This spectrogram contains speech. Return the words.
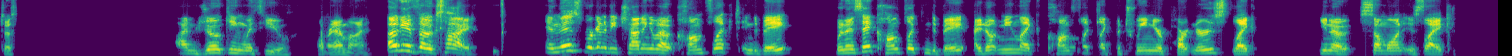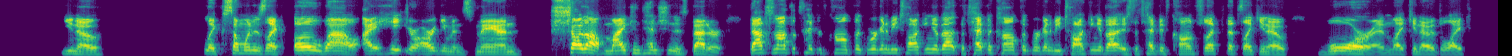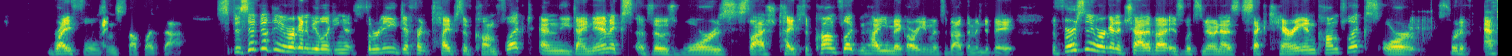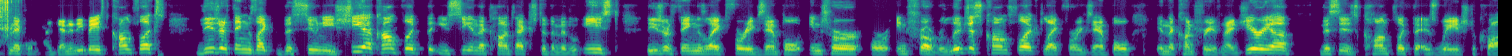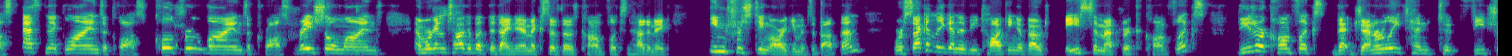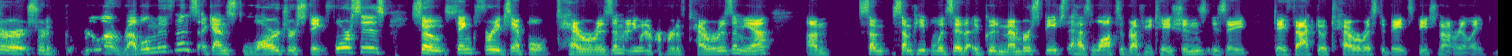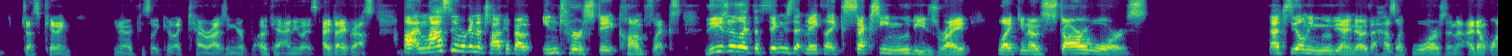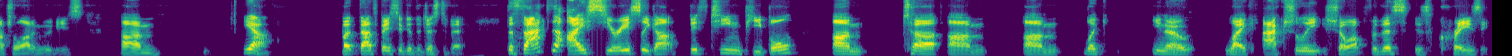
just I'm joking with you, or am I? Okay, folks, hi. In this, we're going to be chatting about conflict in debate. When I say conflict in debate, I don't mean like conflict like between your partners, like, you know, someone is like, you know, like someone is like, oh, wow, I hate your arguments, man. Shut up. My contention is better. That's not the type of conflict we're going to be talking about. The type of conflict we're going to be talking about is the type of conflict that's like, you know, war and like, you know, the like rifles and stuff like that. Specifically, we're going to be looking at three different types of conflict and the dynamics of those wars slash types of conflict and how you make arguments about them in debate. The first thing we're going to chat about is what's known as sectarian conflicts or sort of ethnic identity based conflicts. These are things like the Sunni Shia conflict that you see in the context of the Middle East. These are things like, for example, inter or intra religious conflict, like, for example, in the country of Nigeria. This is conflict that is waged across ethnic lines, across cultural lines, across racial lines. And we're going to talk about the dynamics of those conflicts and how to make interesting arguments about them. We're secondly going to be talking about asymmetric conflicts. These are conflicts that generally tend to feature sort of guerrilla rebel movements against larger state forces. So think, for example, terrorism. Anyone ever heard of terrorism? Yeah. Um, some some people would say that a good member speech that has lots of refutations is a de facto terrorist debate speech. Not really. Just kidding you know, because like you're like terrorizing your. Okay, anyways, I digress. Uh, and lastly, we're going to talk about interstate conflicts. These are like the things that make like sexy movies, right? Like you know, Star Wars. That's the only movie I know that has like wars in it. I don't watch a lot of movies. Um, yeah, but that's basically the gist of it. The fact that I seriously got 15 people um to um um like you know like actually show up for this is crazy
